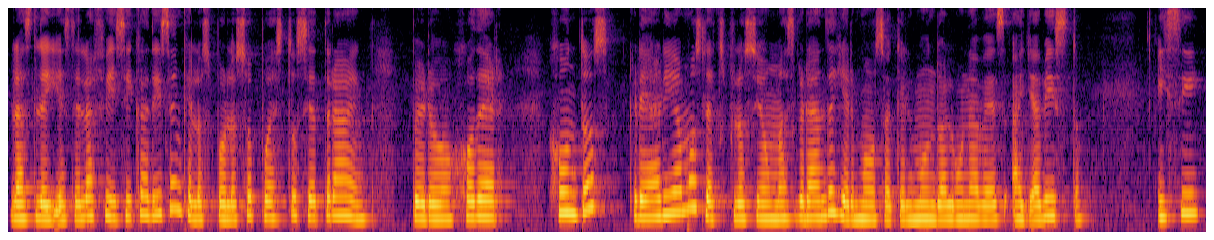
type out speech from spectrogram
las leyes de la física dicen que los polos opuestos se atraen, pero, joder, juntos crearíamos la explosión más grande y hermosa que el mundo alguna vez haya visto. Y sí,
